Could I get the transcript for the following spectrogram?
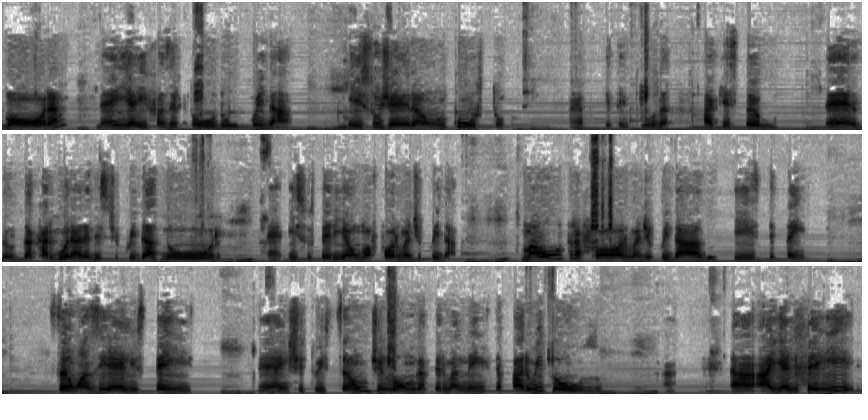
mora, uhum. né? E aí fazer todo o cuidado. Uhum. Isso gera um custo, né? Porque tem toda a questão né, da carga horária deste cuidador. Uhum. Né? Isso seria uma forma de cuidado. Uhum. Uma outra forma de cuidado que se tem uhum. são as ILPIs, uhum. né, a Instituição de Longa Permanência para o Idoso. Tá? A, a ILPI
